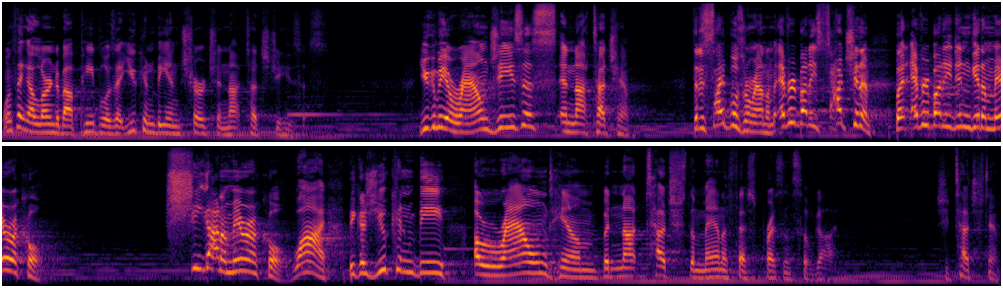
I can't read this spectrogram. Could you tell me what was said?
One thing I learned about people is that you can be in church and not touch Jesus. You can be around Jesus and not touch him. The disciples around him, everybody's touching him, but everybody didn't get a miracle. She got a miracle. Why? Because you can be around him but not touch the manifest presence of God. She touched him.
